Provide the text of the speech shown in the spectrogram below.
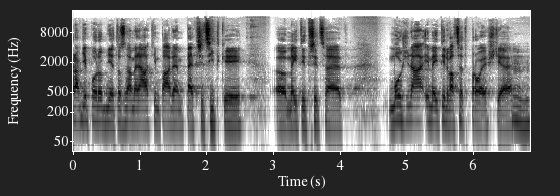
pravděpodobně to znamená tím pádem P30, eh, Mate 30, možná i Mate 20 Pro ještě, hmm.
